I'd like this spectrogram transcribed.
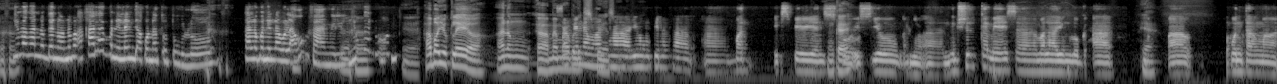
Yung mga ano gano'n. Akala ba nila hindi ako natutulog? Akala ba nila wala akong family? Uh-huh. Yung gano'n. Yeah. How about you, Cleo? Anong uh, memorable Sabi experience? Naman, uh, yung pinaka uh, bad experience okay. ko is yung ano uh, nag-shoot kami sa malayong lugar uh, yeah. uh, papuntang mga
